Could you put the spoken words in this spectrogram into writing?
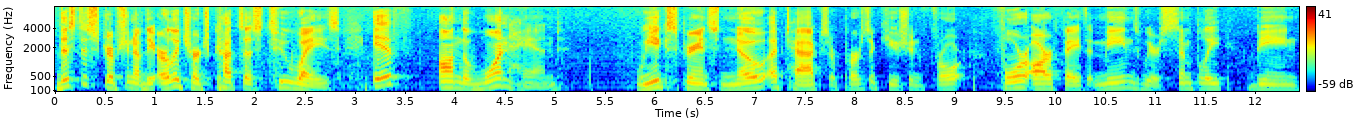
This description of the early church cuts us two ways. If, on the one hand, we experience no attacks or persecution for, for our faith, it means we are simply being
